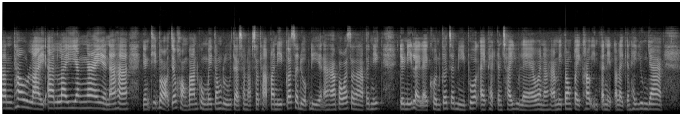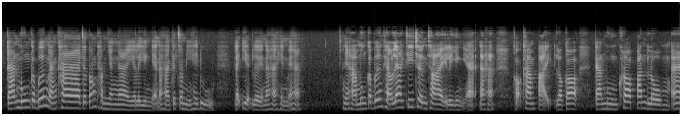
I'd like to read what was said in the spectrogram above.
กันเท่าไหร่อะไรยังไงนะคะอย่างที่บอกเจ้าของบ้านคงไม่ต้องรู้แต่สำหรับสถาปนิกก็สะดวกดีนะคะเพราะว่าสถาปนิกเดี๋ยวนี้หลาย ๆ คนก็จะมีพวก iPad กันใช้อยู่แล้วนะคะไม่ต้องไปเข้าอินเทอร์เน็ตอะไรกันให้ยุ่งยากการมุงกระเบื้องหลังคาจะต้องทำยังไงอะไรอย่างเงี้ยนะคะ ก็จะมีให้ดูละเอียดเลยนะคะ เห็นไหมคะเนี่ยค่ะมุงกระเบื้องแถวแรกที่เชิงชายอะไรอย่างเงี้ยนะคะ ขอข้ามไปแล้วก็การมุงครอบปั้นลมอ่า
